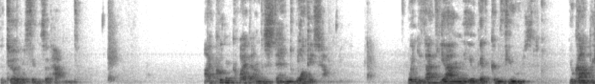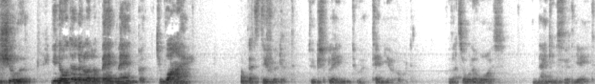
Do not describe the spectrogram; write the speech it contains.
the terrible things that happened. I couldn't quite understand what is happening. When you're that young, you get confused. You can't be sure. You know there are a lot of bad men, but why? That's difficult to explain to a 10 year old. So that's all I was in 1938.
